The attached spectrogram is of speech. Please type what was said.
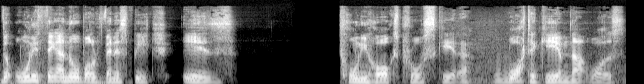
The only thing I know about Venice Beach is Tony Hawk's Pro Skater. What a game that was.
